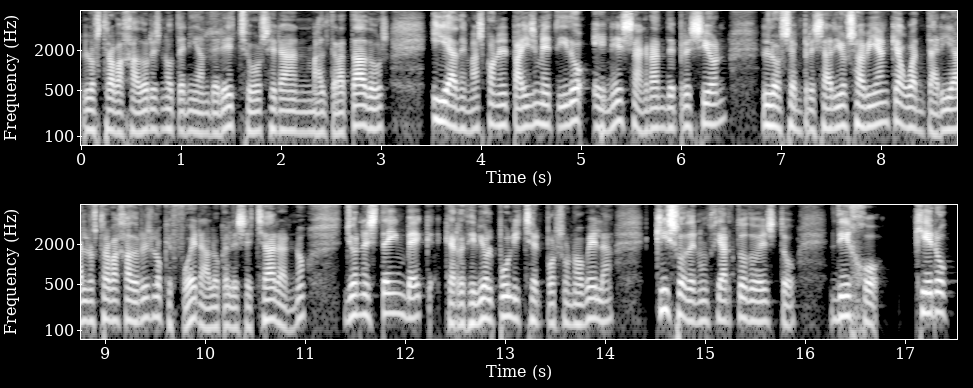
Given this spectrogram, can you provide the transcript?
los trabajadores no tenían derechos, eran maltratados y además con el país metido en esa gran depresión, los empresarios sabían que aguantarían los trabajadores lo que fuera, lo que les echaran, ¿no? John Steinbeck, que recibió el Pulitzer por su novela, quiso denunciar todo esto, dijo, quiero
